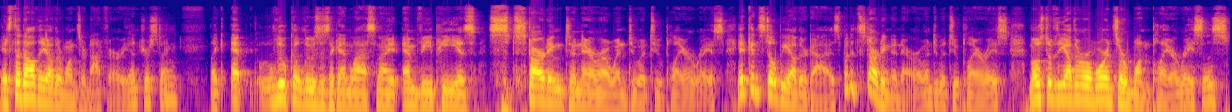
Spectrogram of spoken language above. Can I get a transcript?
it's that all the other ones are not very interesting. Like Luka loses again last night MVP is starting to narrow into a two player race. It can still be other guys but it's starting to narrow into a two player race. Most of the other awards are one player races.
